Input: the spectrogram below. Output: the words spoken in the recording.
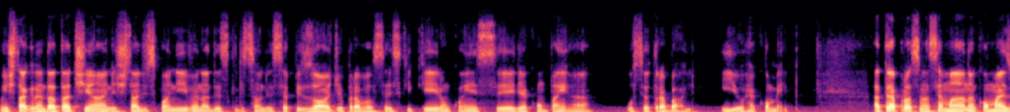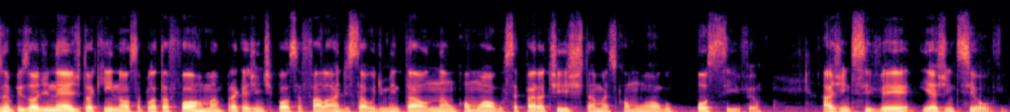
O Instagram da Tatiane está disponível na descrição desse episódio para vocês que queiram conhecer e acompanhar o seu trabalho. E eu recomendo. Até a próxima semana com mais um episódio inédito aqui em nossa plataforma, para que a gente possa falar de saúde mental não como algo separatista, mas como algo possível. A gente se vê e a gente se ouve.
